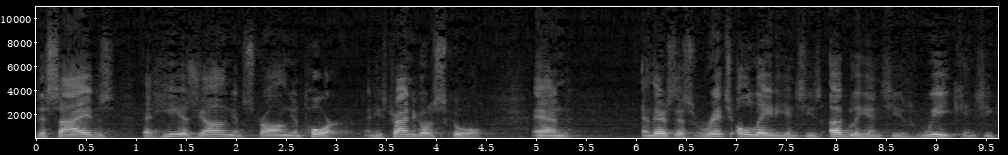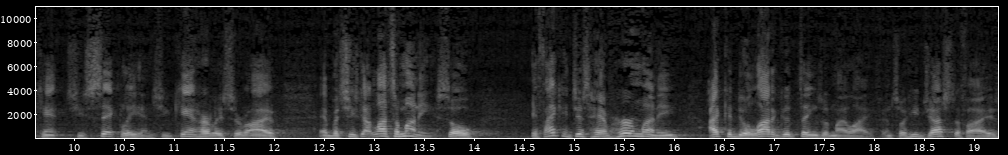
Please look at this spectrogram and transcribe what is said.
decides that he is young and strong and poor. And he's trying to go to school. And and there's this rich old lady and she's ugly and she's weak and she can't she's sickly and she can't hardly survive and but she's got lots of money so if i could just have her money I could do a lot of good things with my life. And so he justifies,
